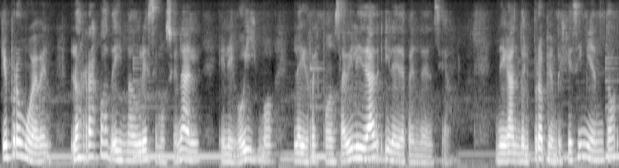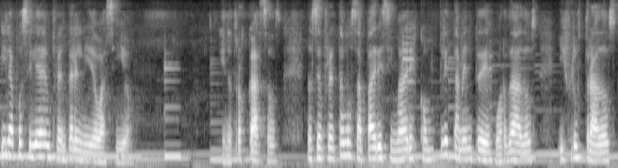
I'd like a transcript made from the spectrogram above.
que promueven los rasgos de inmadurez emocional, el egoísmo, la irresponsabilidad y la independencia negando el propio envejecimiento y la posibilidad de enfrentar el nido vacío. En otros casos, nos enfrentamos a padres y madres completamente desbordados y frustrados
